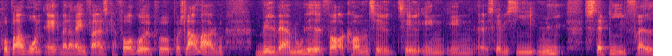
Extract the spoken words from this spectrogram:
på baggrund af, hvad der rent faktisk har foregået på, på slagmarken, vil være mulighed for at komme til, til en, en, skal vi sige, ny, stabil fred,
